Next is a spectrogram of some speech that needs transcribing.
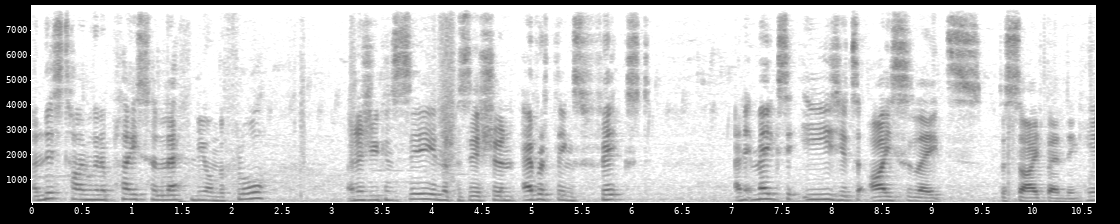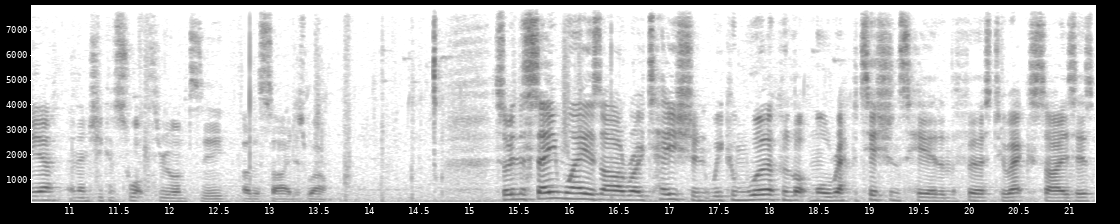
And this time we're going to place her left knee on the floor. And as you can see in the position, everything's fixed. And it makes it easier to isolate the side bending here. And then she can swap through onto the other side as well. So in the same way as our rotation, we can work a lot more repetitions here than the first two exercises.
